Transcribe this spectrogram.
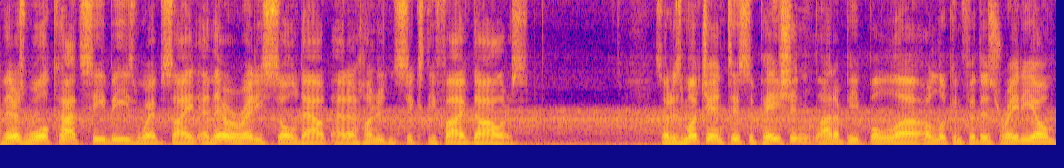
There's Walcott CB's website, and they're already sold out at $165. So there's much anticipation. A lot of people uh, are looking for this radio.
